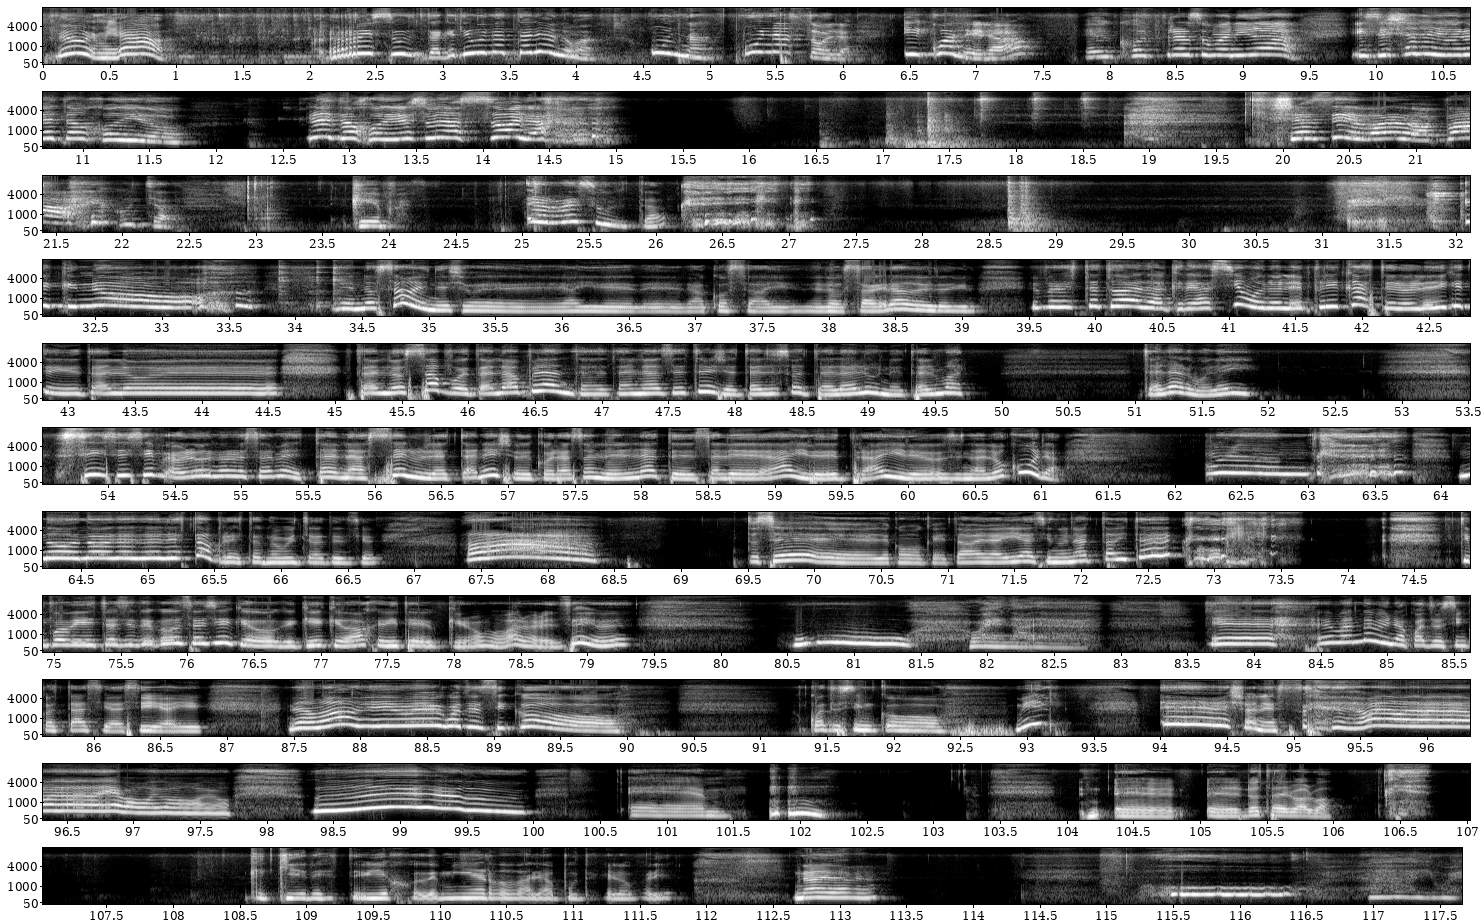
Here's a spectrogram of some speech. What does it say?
No, mirá. Resulta que tengo una tarea nomás. Una, una sola. ¿Y cuál era? Encontrar su humanidad. Y si ya le digo, es tan jodido. Tan jodido, es una sola. Ya sé, barba, pa. Escucha. ¿Qué pasa? Eh, Resulta. Es que no. No saben ellos eh, ahí de, la cosa de lo sagrado y lo divino. Eh, Pero está toda la creación, no le explicaste, no le dijiste que están los, eh, están los sapos, están las plantas, están las estrellas, está el sol, está la luna, está el mar. Está el árbol ahí. Sí, sí, sí, pero no, no lo sabes. Están las células, están ellos, el corazón le late, sale aire, entra aire, es una locura. No, no, no, no le está prestando mucha atención. ¡Ah! Entonces, eh, como que estaban ahí haciendo un acto, ¿viste? tipo administración de cosas así, que como que quiere que baje, ¿viste? Que no bárbaro, en serio, ¿eh? Uh, bueno, nada. Eh, eh, mándame unas 4 o 5 estancias así ahí. Nada más, eh, 4 o 5. 4 o 5 mil. Eh, millones. bueno, bueno, vamos, vamos, vamos. Uh, eh, eh, eh, nota del barba. ¿Qué quiere este viejo de mierda, la puta que lo parió? Nada, dame. Uh, ay, bueno.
